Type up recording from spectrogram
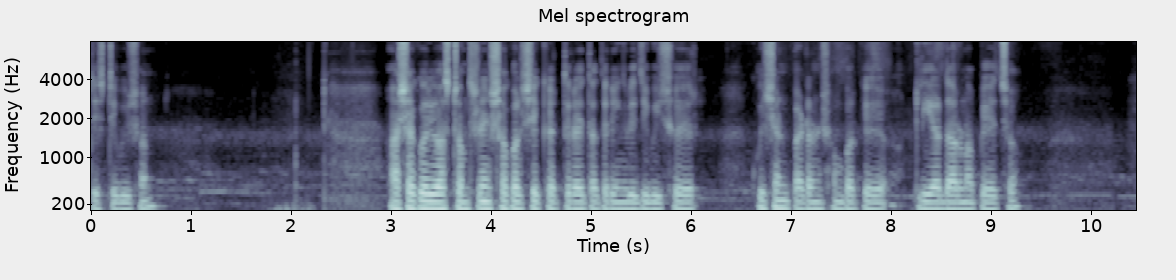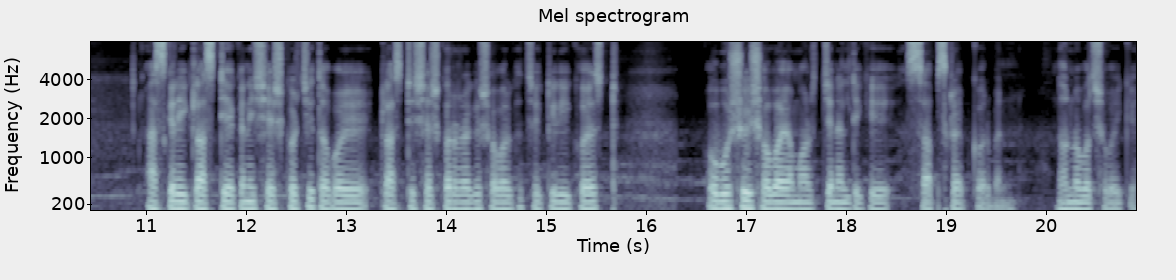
distribution. আশা করি অষ্টম শ্রেণির সকল শিক্ষার্থীরাই তাদের ইংরেজি বিষয়ের কুয়েশন প্যাটার্ন সম্পর্কে ক্লিয়ার ধারণা পেয়েছ। আজকের এই ক্লাসটি এখানেই শেষ করছি, তবে ক্লাসটি শেষ করার আগে সবার কাছে একটি রিকোয়েস্ট। অবশ্যই সবাই আমার চ্যানেলটিকে সাবস্ক্রাইব করবেন। ধন্যবাদ সবাইকে।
